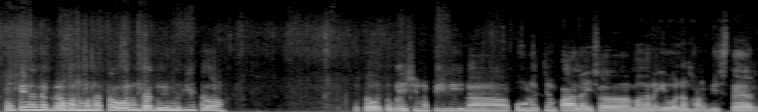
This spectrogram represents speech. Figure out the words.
Itong tinanagrawan mo na to, anong gagawin mo dito? Ito, ito guys yung napili na pulot niyang palay sa mga naiwan ng harvester.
